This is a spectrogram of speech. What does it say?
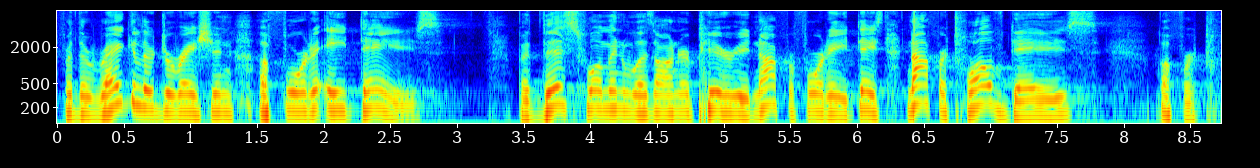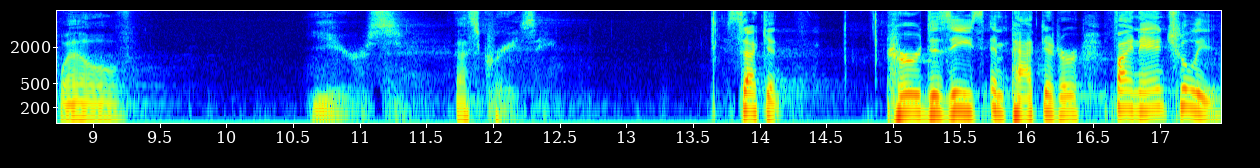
for the regular duration of four to eight days. But this woman was on her period not for 48 days, not for 12 days, but for 12 years. That's crazy. Second, her disease impacted her financially.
